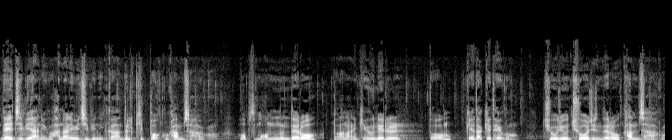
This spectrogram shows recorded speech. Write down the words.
내 집이 아니고 하나님의 집이니까 늘 기뻤고 감사하고 없으면 없는 대로 또 하나님께 은혜를 또 깨닫게 되고 주어지면 주어진 대로 감사하고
